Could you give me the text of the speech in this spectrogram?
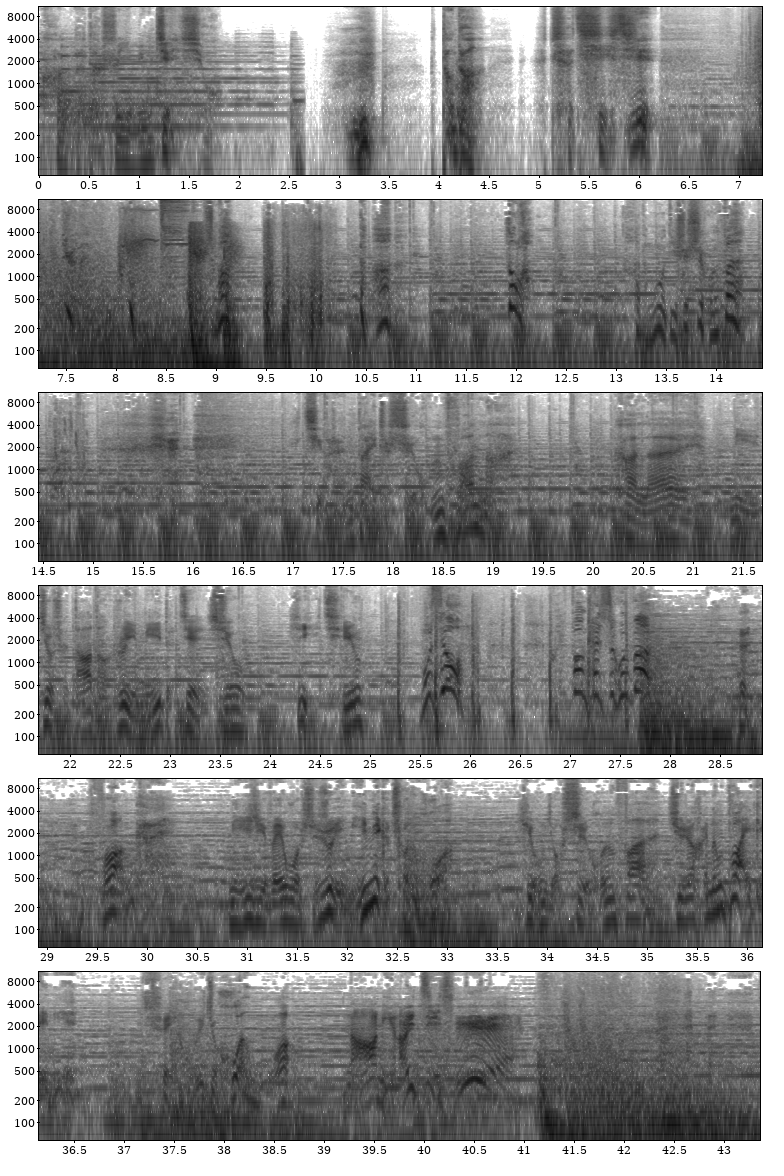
看来他是一名剑修。嗯，等等，这气息……什么？啊！糟了，他的目的是噬魂幡。竟然带着噬魂幡呢！看来你就是打倒瑞弥的剑修，易清。魔修，放开噬魂幡！哼，放开！你以为我是瑞弥那个蠢货？拥有噬魂幡，居然还能败给你？这回就换我，拿你来祭旗！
